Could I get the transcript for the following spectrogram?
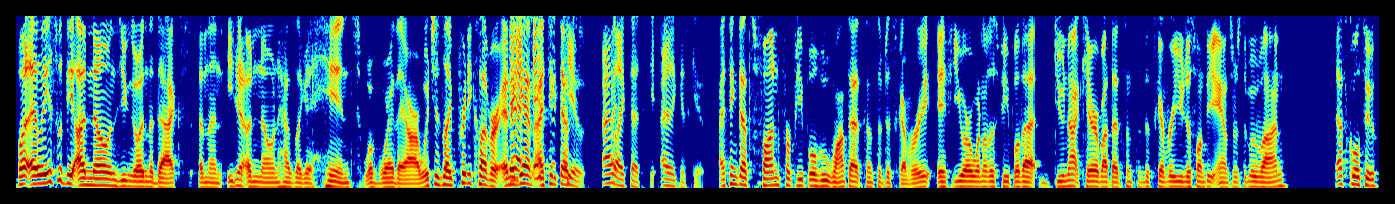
but at least with the unknowns you can go in the decks and then each Yeah. unknown has like a hint of where they are which is like pretty clever and Yeah, again i think that's cute. I I- like that. I think it's cute. I think that's fun for people who want that sense of discovery. If you are one of those people that do not care about that sense of discovery, you just want the answers to move on. That's cool too.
